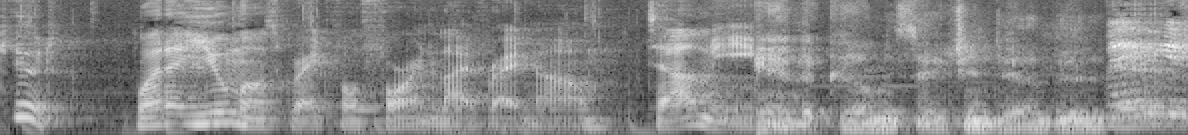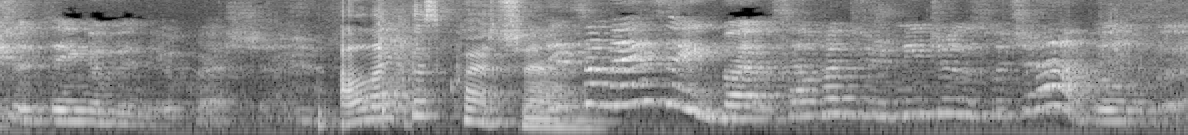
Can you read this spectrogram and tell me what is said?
Cute. What are you most grateful for in life right now? Tell me. in the comment section down below. Maybe you should think of a new question. I like this question. It's amazing, but sometimes you need to switch it up a little bit.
